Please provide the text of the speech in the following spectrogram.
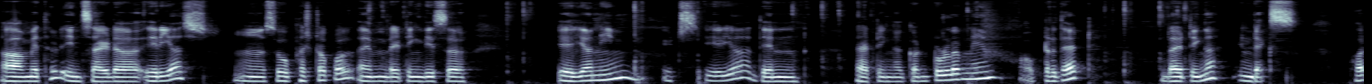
a method inside uh, areas uh, so first of all i am writing this uh, area name its area then writing a controller name after that writing a index for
